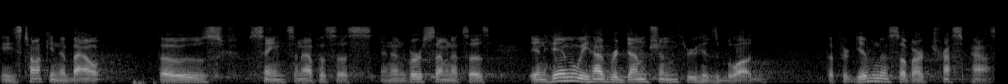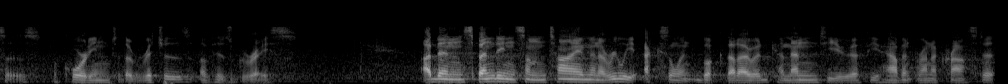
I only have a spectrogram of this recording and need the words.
He's talking about those saints in Ephesus. And in verse 7 it says, In him we have redemption through his blood, the forgiveness of our trespasses, according to the riches of his grace. I've been spending some time in a really excellent book that I would commend to you if you haven't run across it.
